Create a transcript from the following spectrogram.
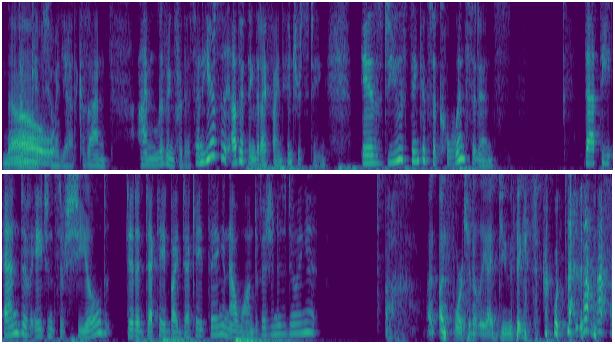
no. don't get to it yet because I'm I'm living for this. And here's the other thing that I find interesting is do you think it's a coincidence that the end of Agents of Shield did a decade by decade thing and now WandaVision is doing it? Ugh. Unfortunately, I do think it's a coincidence.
